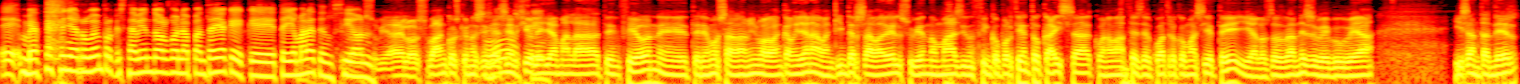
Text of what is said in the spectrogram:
Eh, me hace señal Rubén porque está viendo algo en la pantalla que, te llama la atención. la subida de los bancos, que no sé si a oh, Sergio le llama la atención. Eh, tenemos ahora mismo a la banca mediana, Bankinter Sabadell subiendo más de un 5%, Caixa con avances del 4,7% y a los dos grandes, BBVA y Santander,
